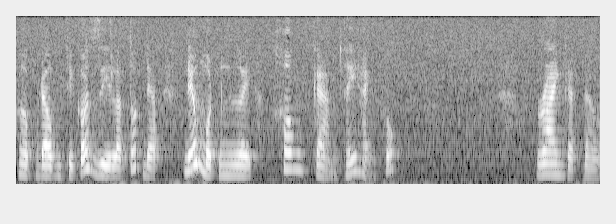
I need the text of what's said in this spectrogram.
hợp đồng thì có gì là tốt đẹp nếu một người không cảm thấy hạnh phúc. Ryan gật đầu.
